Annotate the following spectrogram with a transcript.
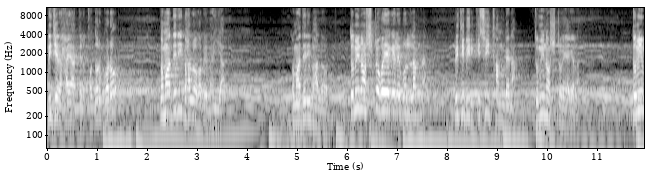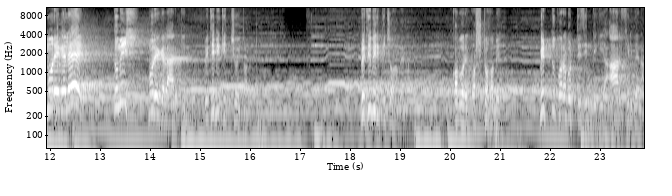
নিজের হায়াতের কদর করো, তোমাদেরই ভালো হবে ভাইয়া। তোমাদেরই ভালো হবে। তুমি নষ্ট হয়ে গেলে বললাম না, পৃথিবীর কিছুই থামবে না, তুমি নষ্ট হয়ে গেলা। তুমি মরে গেলে, তুমি মরে গেলে আর কি, পৃথিবী কিচ্ছু হইতো না। পৃথিবীর কিছু হবে না। কবরে কষ্ট হবে। মৃত্যু পরবর্তী জিন্দিগি আর ফিরবে না।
